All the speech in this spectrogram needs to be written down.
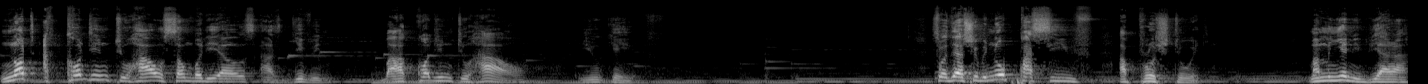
Not according to how somebody else has given, but according to how you gave. So there should be no passive approach to it. Mamenye ni biara.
